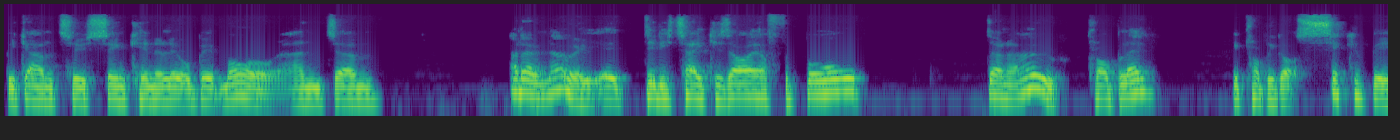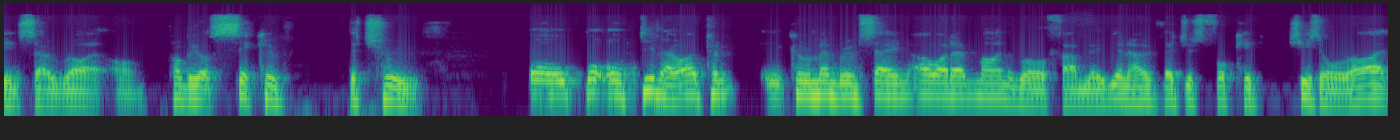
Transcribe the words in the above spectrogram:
began to sink in a little bit more. And um, I don't know. It, it- did he take his eye off the ball? Don't know. Probably. He probably got sick of being so right on. Probably got sick of the truth. Or, or, or you know, I can, can remember him saying, "Oh, I don't mind the royal family. You know, they're just fucking. She's all right."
